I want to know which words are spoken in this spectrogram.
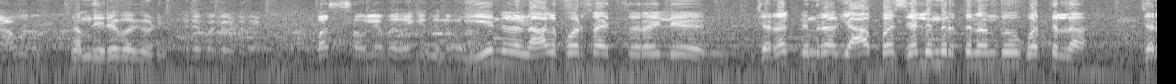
ಯಾವರು? ನಮ್ದು ಹಿರೇಬಾಗೇವಾಡಿ. ಬಸ್ ಸೌಲಭ್ಯ ಹೇಗಿದೆ ನಿಮ್ಗೆ? ಏನಿಲ್ಲ ನಾಲ್ಕು ವರ್ಷ ಆಯ್ತು ಸರ್ ಇಲ್ಲಿ ಜನಕ್ಕೆ ನಿಂದ್ರಾಗ ಯಾವ ಬಸ್ ಎಲ್ಲಿ ನಿಂದಿರುತ್ತೆ ನಂದು ಗೊತ್ತಿಲ್ಲ. ಜನ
